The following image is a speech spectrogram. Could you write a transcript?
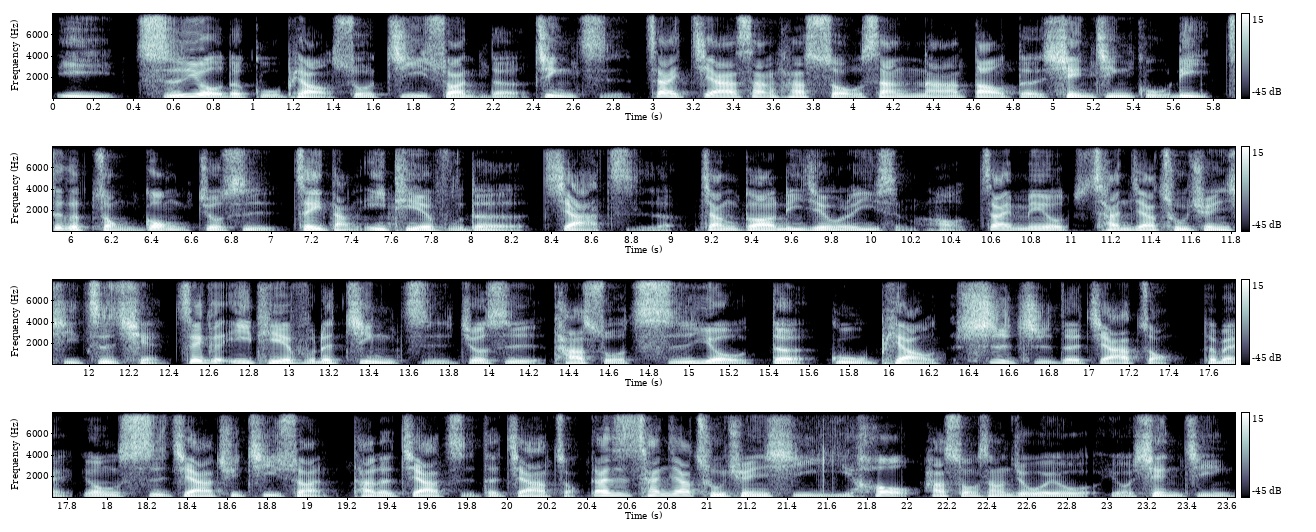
以持有的股票所计算的净值，再加上他手上拿到的现金股利，这个总共就是这一档 ETF 的价值了。这样都要理解我的意思吗？好，在没有参加除权息之前，这个 ETF 的净值就是他所持有的股票市值的加总，对不对？用市价去计算它的价值的加总。但是参加除权息以后，他手上就会有有现金，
